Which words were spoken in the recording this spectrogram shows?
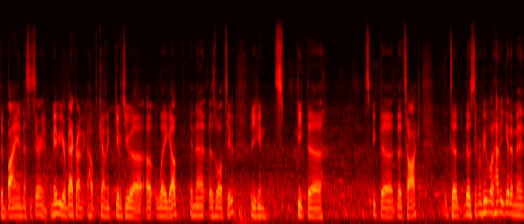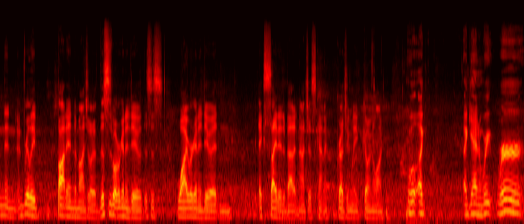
the buy-in necessary? Maybe your background help kind of gives you a, a leg up in that as well too. You can speak the speak the, the talk to those different people? How do you get them in and, and really bought into modular? This is what we're going to do. This is why we're going to do it, and excited about it, not just kind of grudgingly going along. Well, again, we we're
